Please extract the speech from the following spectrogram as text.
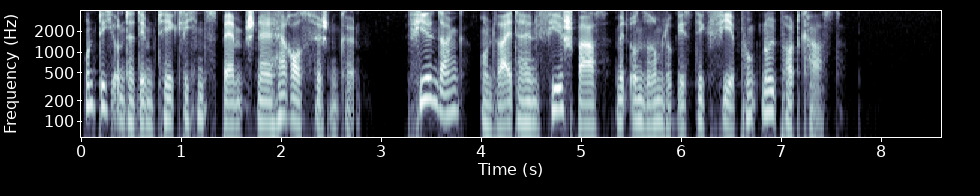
und dich unter dem täglichen Spam schnell herausfischen können. Vielen Dank und weiterhin viel Spaß mit unserem Logistik 4.0 Podcast.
